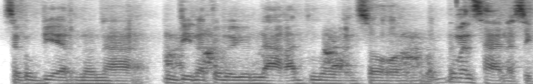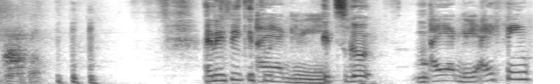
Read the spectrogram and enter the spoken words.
sa gobyerno na hindi natuloy yung lakad mo and so on, wag naman sana siguro. And I think it I would- agree. it's go, I agree. I think,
